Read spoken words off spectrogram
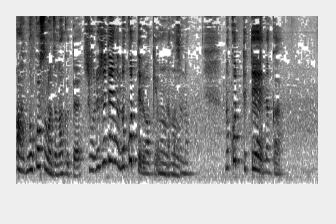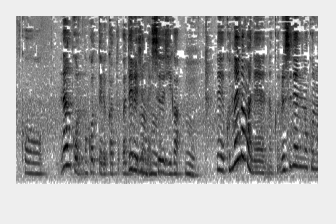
あ残すのじゃなくて？そう留守電が残ってるわけよ、うんうん。なんかその残っててなんかこう何個残ってるかとか出るじゃない、うんうん。数字が。うん。でこの間までなんか留守電のこの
